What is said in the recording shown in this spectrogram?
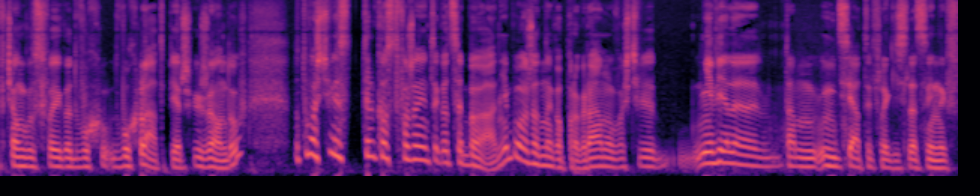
w ciągu swojego dwóch, dwóch lat pierwszych rządów, no to właściwie tylko stworzenie tego CBA. Nie było żadnego programu, właściwie niewiele tam inicjatyw legislacyjnych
